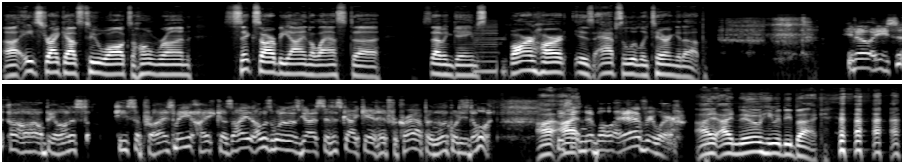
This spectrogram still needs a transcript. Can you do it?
Uh, eight strikeouts, two walks, a home run, six RBI in the last uh, seven games. Barnhart is absolutely tearing it up. You know, he's. Uh, I'll be honest he surprised me. I because I, I was one of those guys said this guy can't hit for crap, and look what he's doing. I, he's I, hitting the ball everywhere. I I knew he would be back.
